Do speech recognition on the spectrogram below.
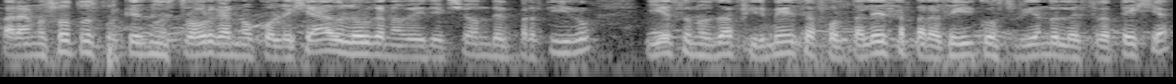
para nosotros porque es nuestro órgano colegiado, el órgano de dirección del partido y eso nos da firmeza, fortaleza para seguir construyendo la estrategia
